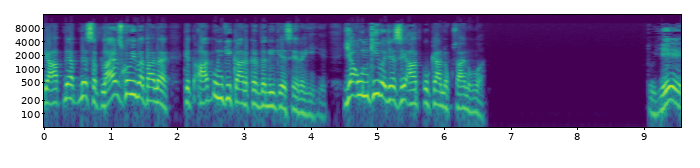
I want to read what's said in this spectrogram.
کہ آپ نے اپنے سپلائرز کو بھی بتانا ہے کہ آپ ان کی کارکردگی کیسے رہی ہے یا ان کی وجہ سے آپ کو کیا نقصان ہوا۔ تو یہ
